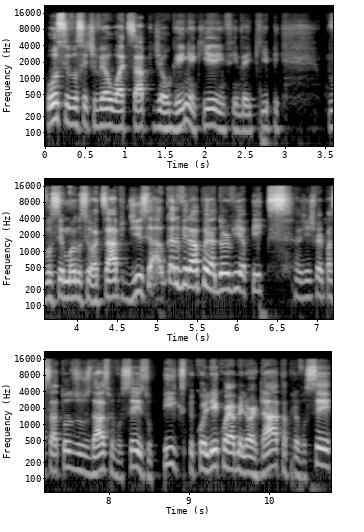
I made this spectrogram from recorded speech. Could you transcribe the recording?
ou se você tiver o WhatsApp de alguém aqui, enfim, da equipe, você manda o seu WhatsApp, diz, ah, eu quero virar apoiador via Pix. A gente vai passar todos os dados para vocês, o Pix, escolher qual é a melhor data para você.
